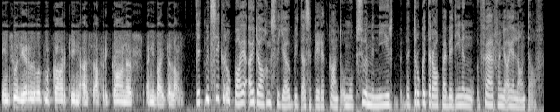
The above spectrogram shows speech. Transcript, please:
En so leer hulle ook mekaar ken as Afrikaners in die buiteland. Dit moet seker ook baie uitdagings vir jou bied as 'n predikant om op so 'n manier betrokke te raak by bediening ver van jou eie land af.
